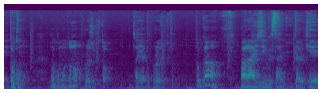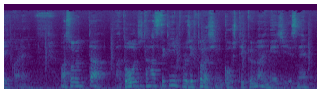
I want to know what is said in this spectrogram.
えー、ドコモ。ドコモとのプロジェクトタイアットプロジェクトとか、まあ、ライジングさんに至る経緯とかね、まあ、そういった、まあ、同時多発的にプロジェクトが進行していくようなイメージですね。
